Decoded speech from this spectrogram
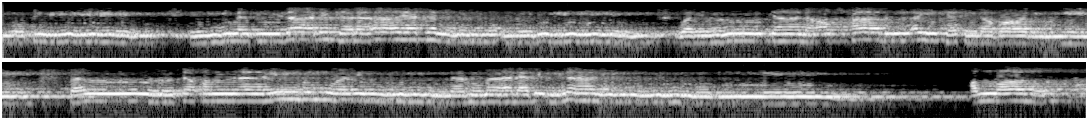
مقيم. إن في ذلك لآية للمؤمنين وإن كان أصحاب الأيكة لظالمين فانتقمنا منهم وإنهما لبإمام مبين الله الله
